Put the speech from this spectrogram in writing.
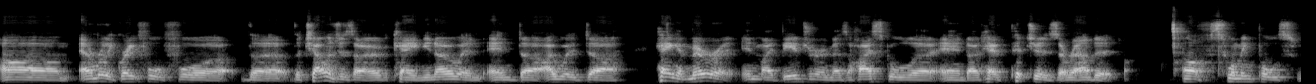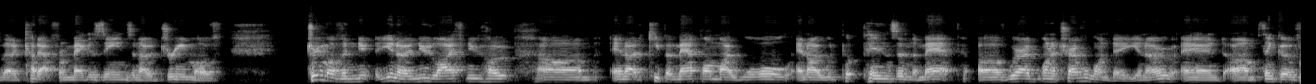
Um, and I'm really grateful for the the challenges that I overcame. You know, and and uh, I would uh, hang a mirror in my bedroom as a high schooler, and I'd have pictures around it of swimming pools that I cut out from magazines, and I would dream of dream of a new, you know, new life, new hope. Um, and I'd keep a map on my wall, and I would put pins in the map of where I'd want to travel one day, you know, and um, think of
